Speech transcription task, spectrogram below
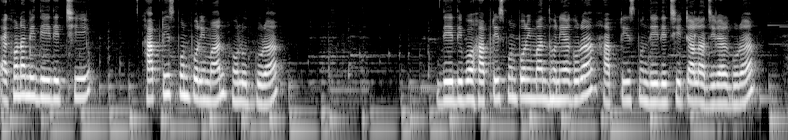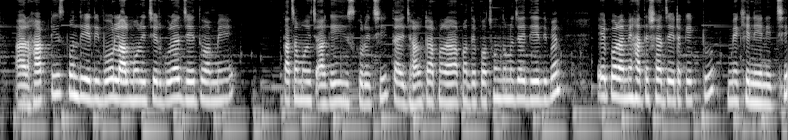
এখন আমি দিয়ে দিচ্ছি হাফ স্পুন পরিমাণ হলুদ গুঁড়া। দিয়ে দিব হাফ স্পুন পরিমাণ ধনিয়া গুঁড়া, হাফ স্পুন দিয়ে দিচ্ছি টালা জিরার গুঁড়া। আর হাফ স্পুন দিয়ে দিব লাল মরিচের গুঁড়া, যেহেতু আমি কাঁচামরিচ আগেই ইউজ করেছি, তাই ঝালটা আপনারা আপনাদের পছন্দ অনুযায়ী দিয়ে দিবেন। এরপর আমি হাতের সাহায্যে এটাকে একটু মেখে নিয়ে নিচ্ছি।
